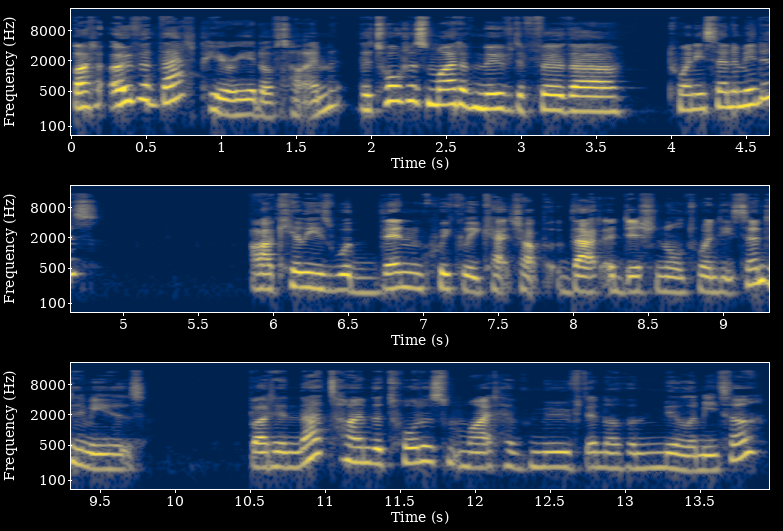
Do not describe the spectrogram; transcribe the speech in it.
but over that period of time, the tortoise might have moved a further 20 centimeters. Achilles would then quickly catch up that additional 20 centimeters, but in that time the tortoise might have moved another millimeter,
